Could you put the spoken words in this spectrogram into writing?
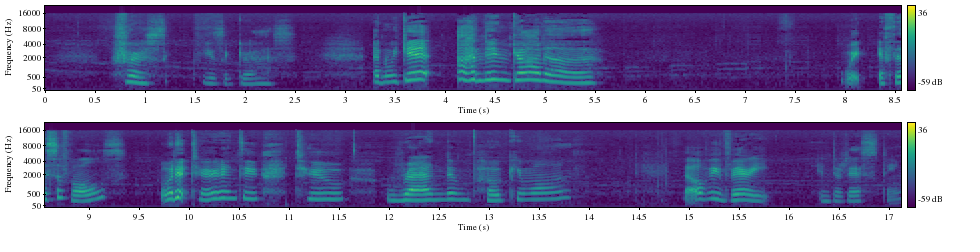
first piece of grass. And we get a Nincada! Wait, if this evolves, would it turn into two random Pokemon? That'll be very interesting.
